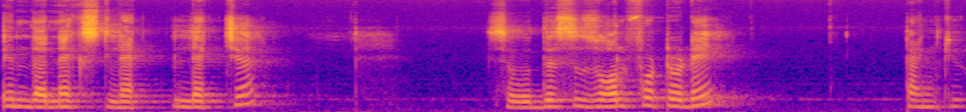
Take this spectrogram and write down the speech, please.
in the next le lecture. So this is all for today. Thank you.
